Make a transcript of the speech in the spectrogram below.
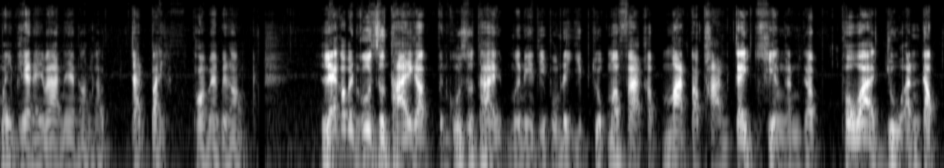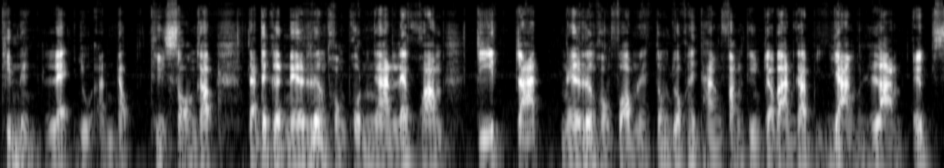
ไม่แพ้ในบ้านแน่นอนครับ จัดไปพ่อแม่พี่น้อง และก็เป็นคู่สุดท้ายครับ เป็นคู่สุดท้ายเมื่อนี้ที่ผมได้หยิบยกมาฝากครับ มาตรฐานใกล้เคียงกันครับ เพราะว่าอยู่อันดับที่ 1 และอยู่อันดับที่ 2 ครับ แต่ถ้าเกิดในเรื่องของผลงานและความจี๊ดจัดในเรื่องของฟอร์มเนี่ยต้องยกให้ทางฝั่งทีมเจ้าบ้านครับ อย่างลาน FC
